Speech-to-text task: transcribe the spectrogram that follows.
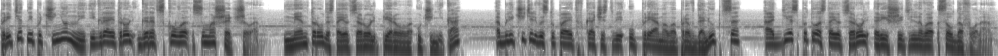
Паритетный подчиненный играет роль городского сумасшедшего. Ментору достается роль первого ученика, обличитель выступает в качестве упрямого правдолюбца, а деспоту остается роль решительного солдафона –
